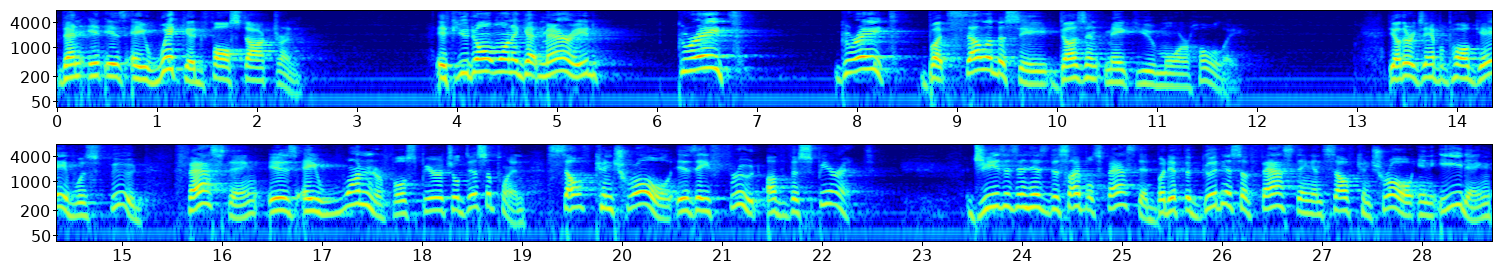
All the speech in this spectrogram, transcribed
then it is a wicked false doctrine. If you don't want to get married, great, great. But celibacy doesn't make you more holy. The other example Paul gave was food. Fasting is a wonderful spiritual discipline. Self control is a fruit of the Spirit. Jesus and his disciples fasted, but if the goodness of fasting and self control in eating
